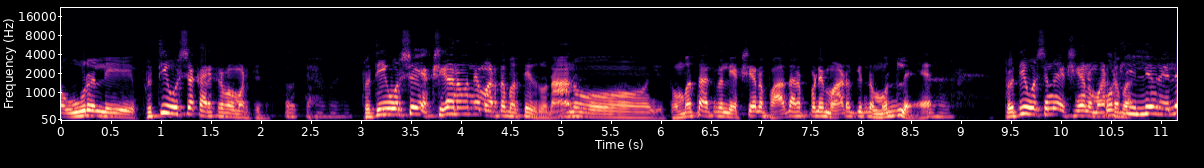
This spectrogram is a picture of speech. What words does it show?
ಊರಲ್ಲಿ ಪ್ರತಿ ವರ್ಷ ಕಾರ್ಯಕ್ರಮ ಮಾಡ್ತಿದ್ರು. ಪ್ರತಿ ವರ್ಷ ಯಕ್ಷಗಾನವನ್ನೇ ಮಾಡ್ತಾ ಬರ್ತಿದ್ರು. ನಾನು ತೊಂಬತ್ನಾಲ್ಕರಲ್ಲಿ ಯಕ್ಷಗಾನ ಪಾದಾರ್ಪಣೆ ಮಾಡೋಕ್ಕಿಂತ ಮೊದಲೇ ಪ್ರತಿ ವರ್ಷನೂ ಯಕ್ಷಗಾನ ಮಾಡ್ತಾ ಇಲ್ಲಿಯವರೆಲ್ಲ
